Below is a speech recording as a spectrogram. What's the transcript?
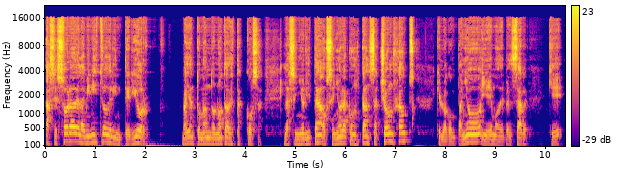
asesora de la ministra del Interior. Vayan tomando nota de estas cosas. La señorita o señora Constanza Schonhaut, que lo acompañó, y hemos de pensar que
